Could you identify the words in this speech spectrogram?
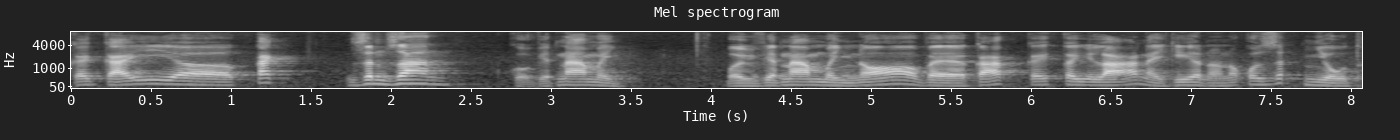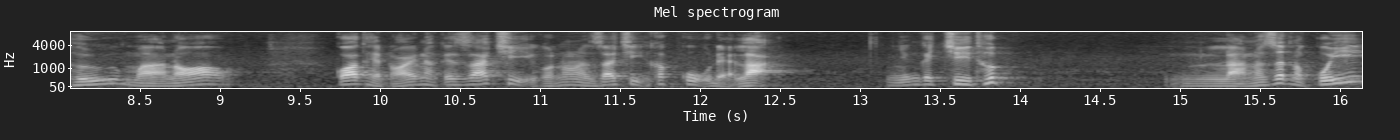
cái cái uh, cách dân gian của Việt Nam mình. Bởi vì Việt Nam mình nó về các cái cây lá này kia là nó có rất nhiều thứ mà nó có thể nói là cái giá trị của nó là giá trị các cụ để lại. Những cái tri thức là nó rất là quý.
